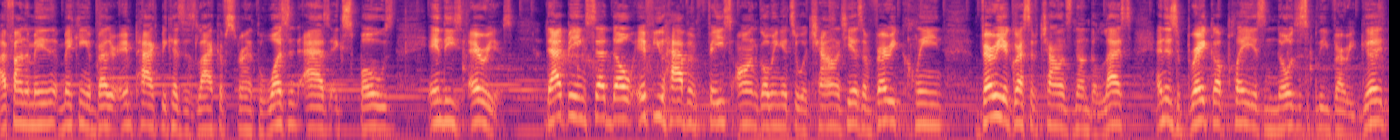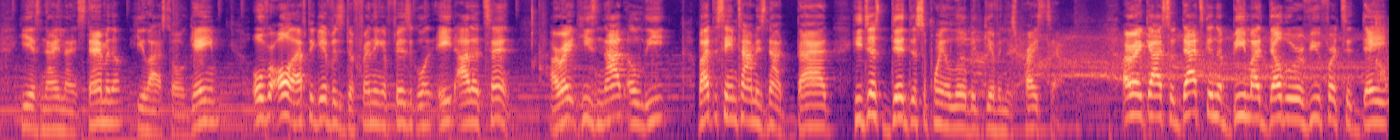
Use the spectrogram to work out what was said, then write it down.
I found him making a better impact because his lack of strength wasn't as exposed in these areas. That being said, though, if you have him face on going into a challenge, he has a very clean, very aggressive challenge nonetheless, and his breakup play is noticeably very good. He has 99 stamina, he lasts all game. Overall, I have to give his defending and physical an 8 out of 10. Alright, he's not elite, but at the same time, he's not bad. He just did disappoint a little bit given his price tag. Alright guys, so that's going to be my double review for today.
